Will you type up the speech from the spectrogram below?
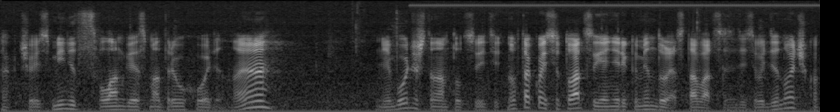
Так, что, эсминец с фланга, я смотрю, уходит, а? Не будешь ты нам тут светить? Ну, в такой ситуации я не рекомендую оставаться здесь в одиночку.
